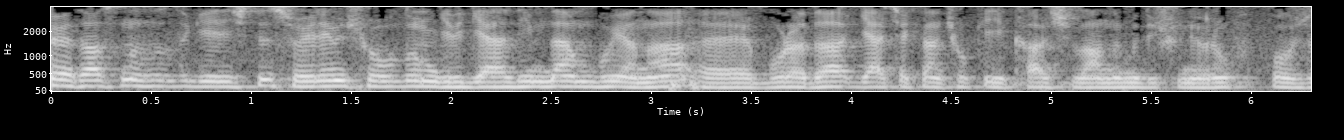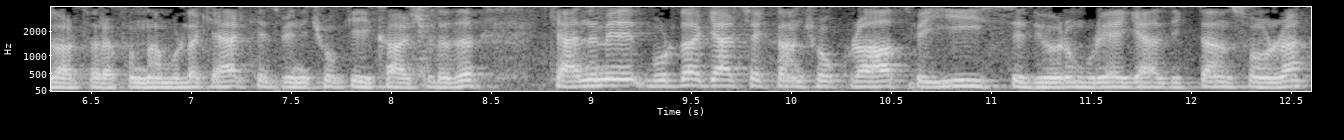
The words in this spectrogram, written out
Evet aslında hızlı gelişti. Söylemiş olduğum gibi geldiğimden bu yana e, burada gerçekten çok iyi karşılandığımı düşünüyorum futbolcular tarafından. Buradaki herkes beni çok iyi karşıladı. Kendimi burada gerçekten çok rahat ve iyi hissediyorum buraya geldikten sonra.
